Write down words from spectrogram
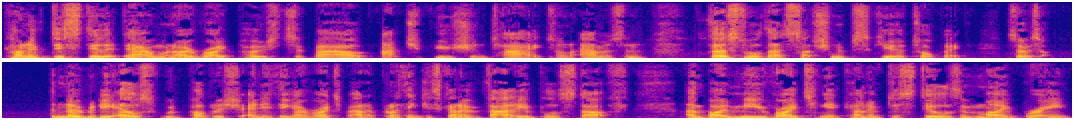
kind of distill it down. When I write posts about attribution tags on Amazon, first of all, that's such an obscure topic. So it's nobody else would publish anything I write about it, but I think it's kind of valuable stuff. And by me writing it, kind of distills in my brain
